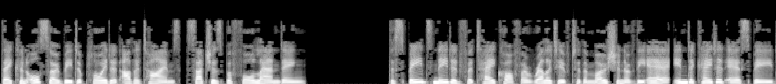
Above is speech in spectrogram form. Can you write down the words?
They can also be deployed at other times, such as before landing. The speeds needed for takeoff are relative to the motion of the air indicated airspeed.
